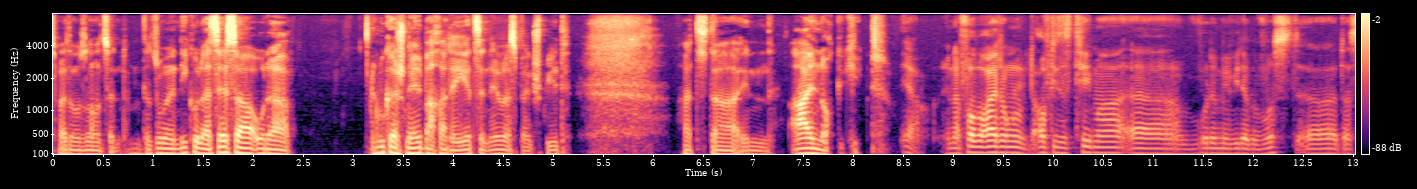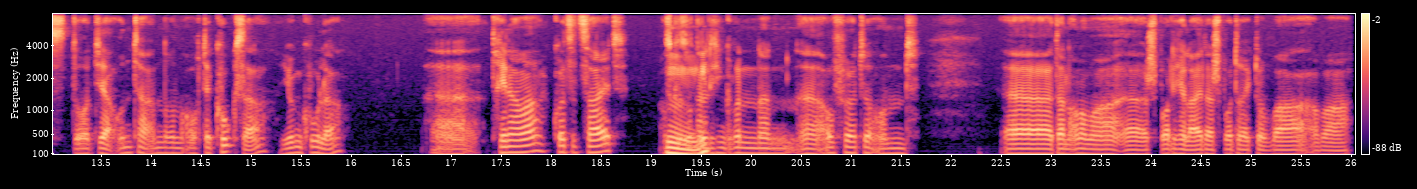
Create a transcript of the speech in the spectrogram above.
2019. Dazu mal Nikola Sessa oder Lukas Schnellbacher, der jetzt in Elversberg spielt, hat da in Aalen noch gekickt. Ja, in der Vorbereitung auf dieses Thema äh, wurde mir wieder bewusst, äh, dass dort ja unter anderem auch der Kuxer, Jürgen Kohler, äh, Trainer war, kurze Zeit, aus mhm. gesundheitlichen Gründen dann äh, aufhörte und äh, dann auch nochmal äh, sportlicher Leiter, Sportdirektor war, aber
